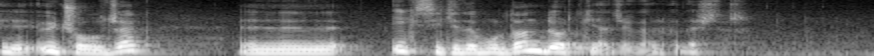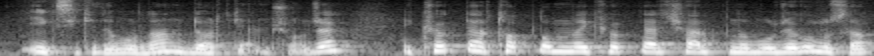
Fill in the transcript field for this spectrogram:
E, 3 olacak. E, x2 de buradan 4 gelecek arkadaşlar. x2 de buradan 4 gelmiş olacak. E, kökler toplamı ve kökler çarpımını bulacak olursam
